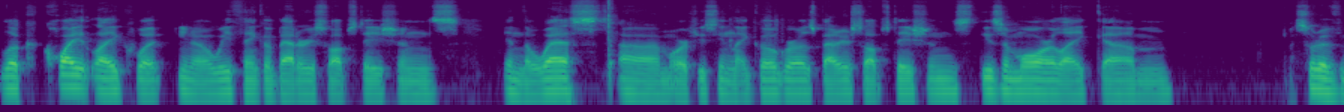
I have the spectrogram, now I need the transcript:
look quite like what you know we think of battery swap stations in the West, um, or if you've seen like Gogoro's battery swap stations, these are more like um, sort of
